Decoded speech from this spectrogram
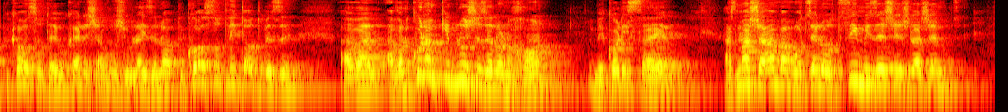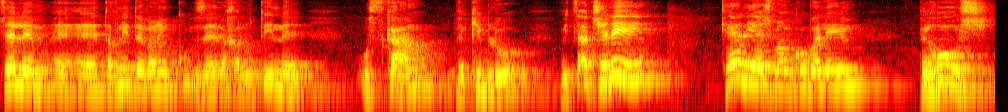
אפיקורסות, היו כאלה שאמרו שאולי זה לא אפיקורסות לטעות בזה, אבל, אבל כולם קיבלו שזה לא נכון, בכל ישראל, אז מה שהרמב"ם רוצה להוציא מזה שיש להשם צלם, אה, אה, תבנית איברים, זה לחלוטין הוסכם וקיבלו, מצד שני, כן יש במקובלים פירוש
